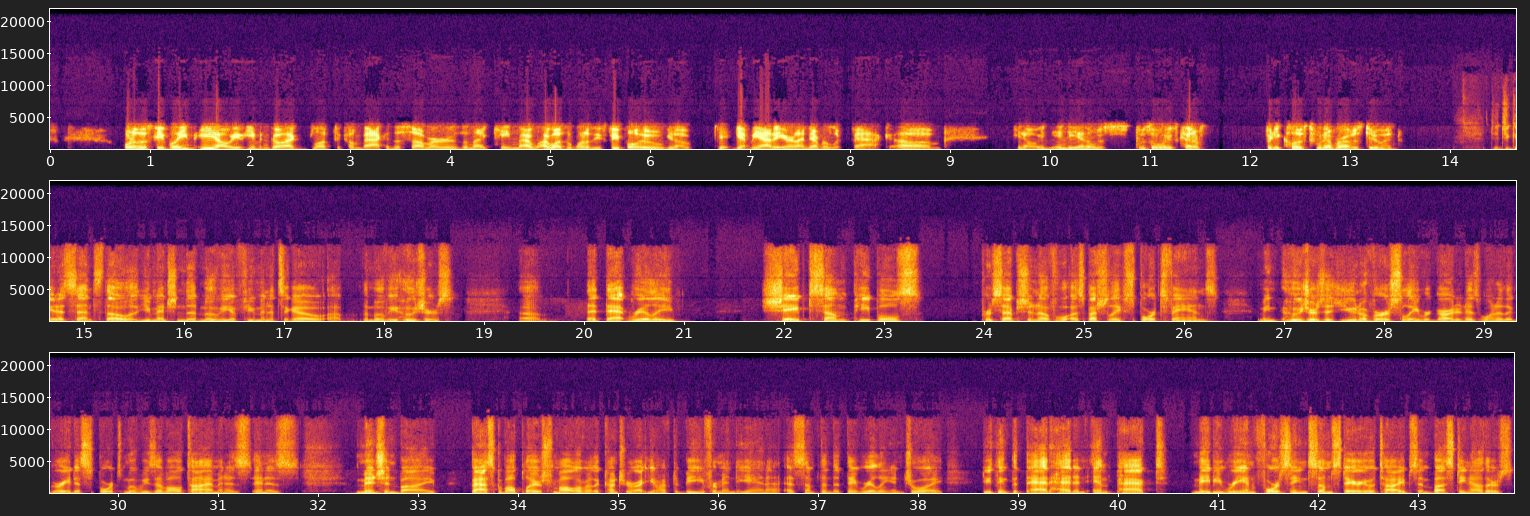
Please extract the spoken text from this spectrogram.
one of those people, you know, even go, I'd love to come back in the summers. And I came, I, I wasn't one of these people who, you know, get, get me out of here and I never looked back. Um, you know, Indiana was, was always kind of pretty close to whatever I was doing. Did you get a sense though, you mentioned the movie a few minutes ago, uh, the movie Hoosiers, uh, that that really shaped some people's perception of, especially sports fans, I mean, Hoosiers is universally regarded as one of the greatest sports movies of all time, and is and is mentioned by basketball players from all over the country. Right? You don't have to be from Indiana as something that they really enjoy. Do you think that that had an impact, maybe reinforcing some stereotypes and busting others?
